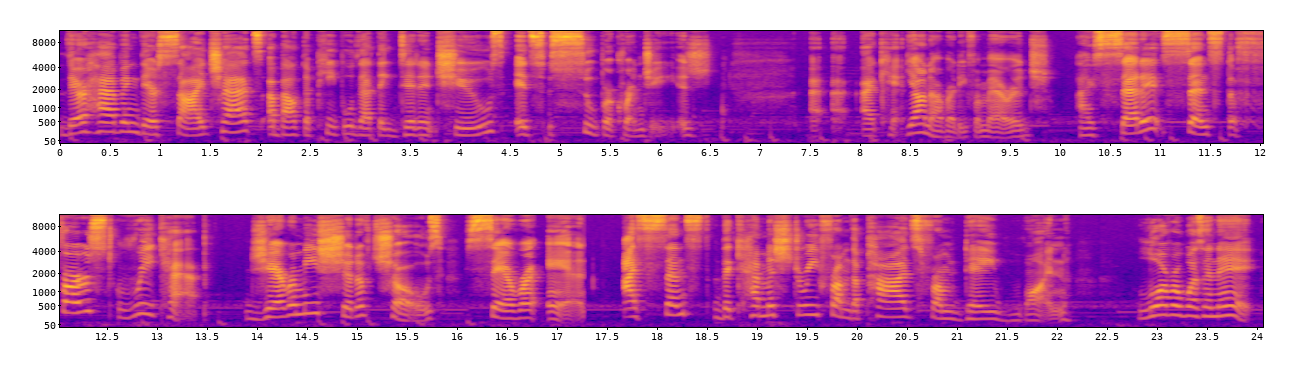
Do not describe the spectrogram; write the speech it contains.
they're having their side chats about the people that they didn't choose, it's super cringy. It's I, I, can't. Y'all not ready for marriage. I said it since the first recap. Jeramey should have chose Sarah Ann. I sensed the chemistry from the pods from day one. Laura wasn't it.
